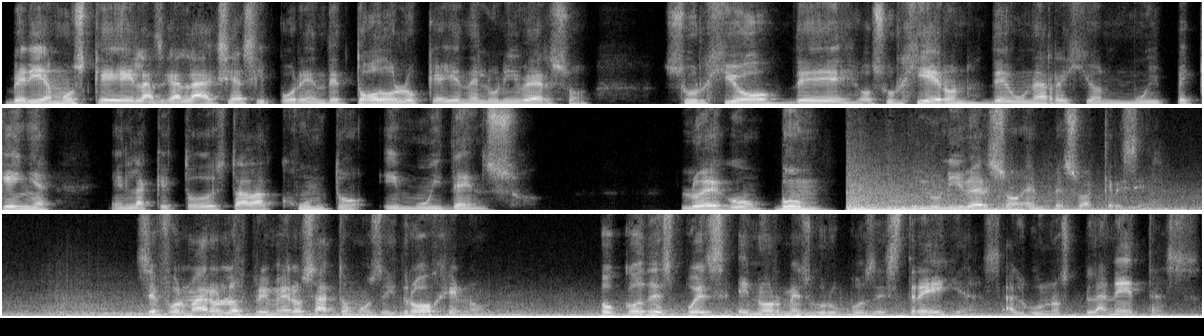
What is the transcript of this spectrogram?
veríamos que las galaxias y por ende todo lo que hay en el universo surgió de o surgieron de una región muy pequeña en la que todo estaba junto y muy denso. Luego, ¡boom! El universo empezó a crecer. Se formaron los primeros átomos de hidrógeno, poco después enormes grupos de estrellas, algunos planetas.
